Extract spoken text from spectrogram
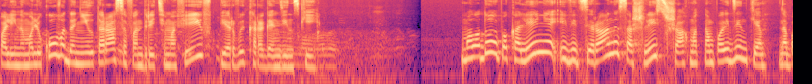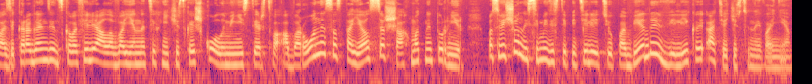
Полина Малюкова, Даниил Тарасов, Андрей Тимофеев, Первый Карагандинский. Молодое поколение и ветераны сошлись в шахматном поединке. На базе Карагандинского филиала военно-технической школы Министерства обороны состоялся шахматный турнир, посвященный 75-летию победы в Великой Отечественной войне.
